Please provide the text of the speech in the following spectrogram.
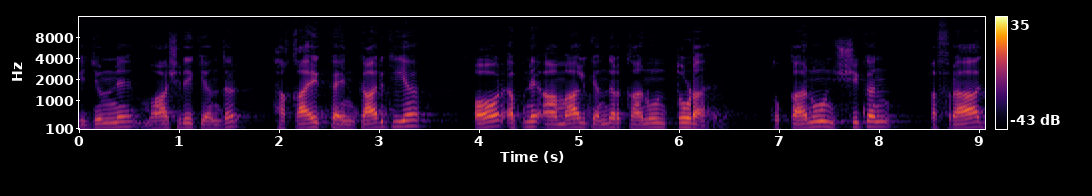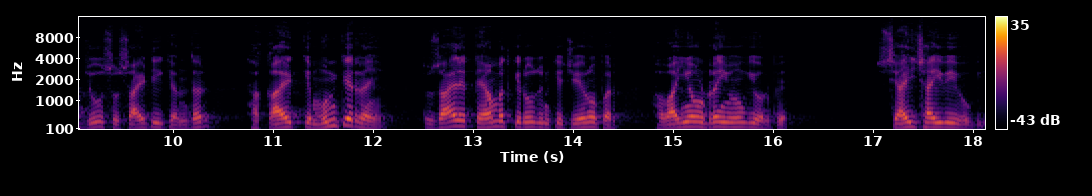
کہ جن نے معاشرے کے اندر حقائق کا انکار کیا اور اپنے اعمال کے اندر قانون توڑا ہے۔ تو قانون شکن، افراد جو سوسائٹی کے اندر حقائق کے منکر رہیں، تو ظاہر قیامت کے روز ان کے چہروں پر ہوائیاں اڑ رہی ہوں گی، اور پہ سیاہی چھائی ہوئی ہوگی۔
